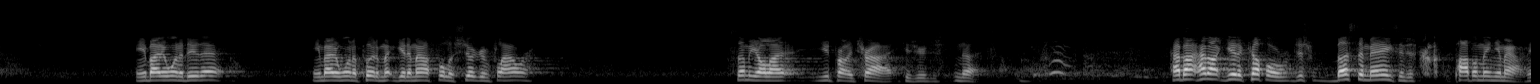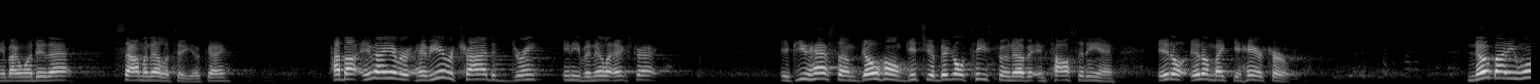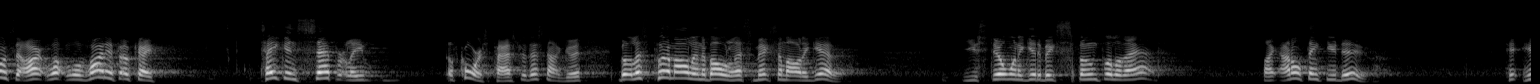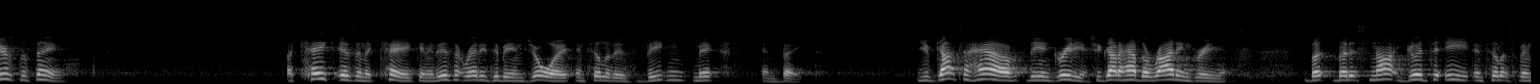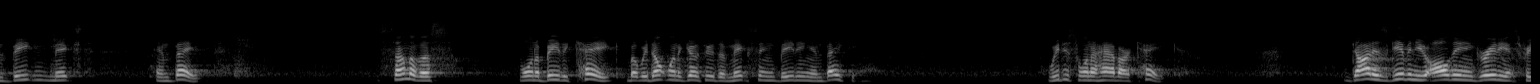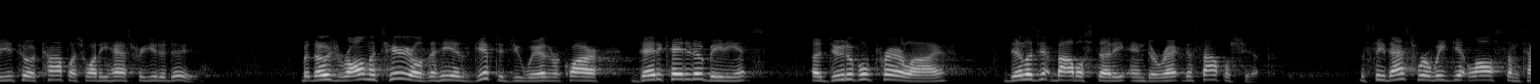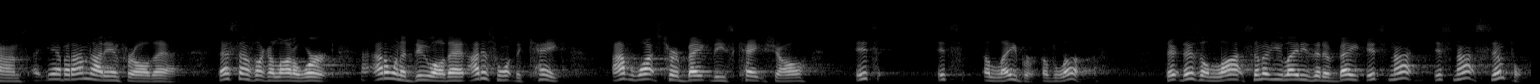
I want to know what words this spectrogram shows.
Anybody want to do that? Anybody want to put a, get a mouthful of sugar and flour? Some of y'all, you'd probably try it because you're just nuts. How about, how about get a couple, just bust some eggs and just pop them in your mouth? Anybody want to do that? Salmonella to you, okay? How about, anybody ever, have you ever tried to drink any vanilla extract? if you have some, go home, get you a big old teaspoon of it, and toss it in. It'll, it'll make your hair curly. Nobody wants it. All right, well, what if, okay, taken separately, of course, Pastor, that's not good, but let's put them all in a bowl and let's mix them all together. You still want to get a big spoonful of that? Like, I don't think you do. Here's the thing a cake isn't a cake and it isn't ready to be enjoyed until it is beaten, mixed, and baked. You've got to have the ingredients, you've got to have the right ingredients. But, but it's not good to eat until it's been beaten, mixed, and baked. Some of us want to be the cake, but we don't want to go through the mixing, beating, and baking. We just want to have our cake. God has given you all the ingredients for you to accomplish what He has for you to do. But those raw materials that He has gifted you with require dedicated obedience, a dutiful prayer life, diligent Bible study, and direct discipleship. But see, that's where we get lost sometimes. Yeah, but I'm not in for all that. That sounds like a lot of work. I don't want to do all that. I just want the cake. I've watched her bake these cakes, y'all. It's, it's a labor of love. There, there's a lot. Some of you ladies that have baked, it's not, it's not simple.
